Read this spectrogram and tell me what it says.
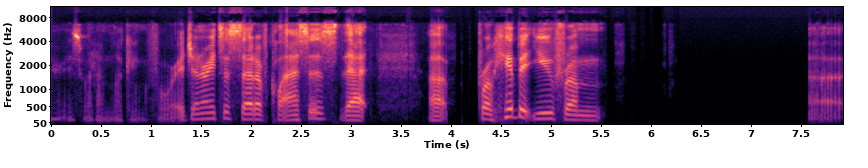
Here is what I'm looking for. It generates a set of classes that uh, prohibit you from uh,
